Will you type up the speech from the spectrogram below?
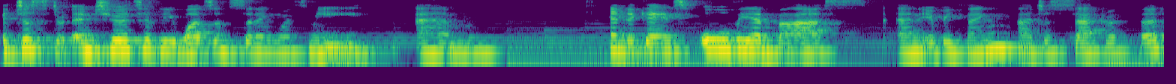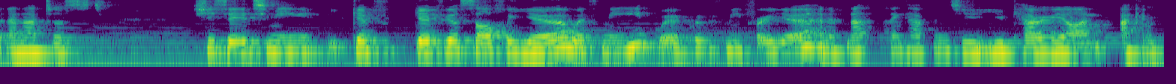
it just intuitively wasn't sitting with me. Um, and against all the advice and everything. I just sat with it and I just she said to me, give give yourself a year with me, work with me for a year, and if nothing happens, you you carry on. I can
